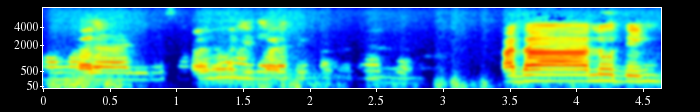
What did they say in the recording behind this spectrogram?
Kung magalinis ng Parang kulungan, kapatid. bonding Opo. Kada loading,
